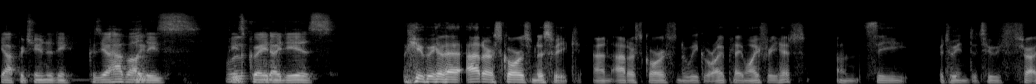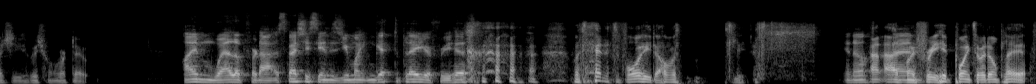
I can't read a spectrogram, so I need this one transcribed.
the opportunity because you have all these these great ideas. We will uh, add our scores from this week and add our scores from the week where I play my free hit and see between the two strategies which one worked out. I'm well up for that, especially seeing as you mightn't get to play your free hit. but then it's void, obviously. You know, And add my Um, free hit points if I don't play it.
